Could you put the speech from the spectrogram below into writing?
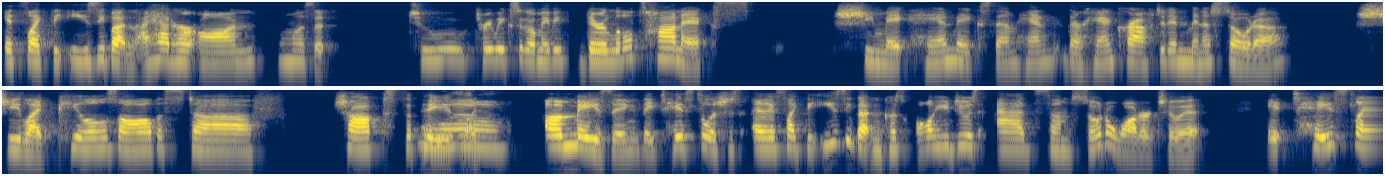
It's like the easy button. I had her on, when was it? Two, three weeks ago, maybe. They're little tonics. She make hand makes them, hand they're handcrafted in Minnesota. She like peels all the stuff, chops the piece, like amazing. They taste delicious. And it's like the easy button because all you do is add some soda water to it. It tastes like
